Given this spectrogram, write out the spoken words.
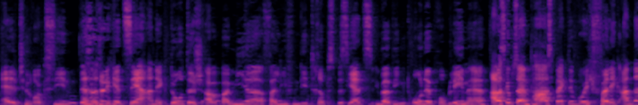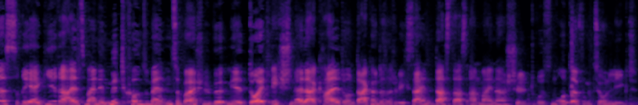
L-Tyroxin. Das ist natürlich jetzt sehr anekdotisch, aber bei mir verliefen die Trips bis jetzt überwiegend ohne Probleme. Aber es gibt so ein paar Aspekte, wo ich völlig anders reagiere als meine Mitkonsumenten. Zum Beispiel wird mir deutlich schneller kalt und da könnte es natürlich sein, dass das an meiner Schilddrüsenunterfunktion liegt.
